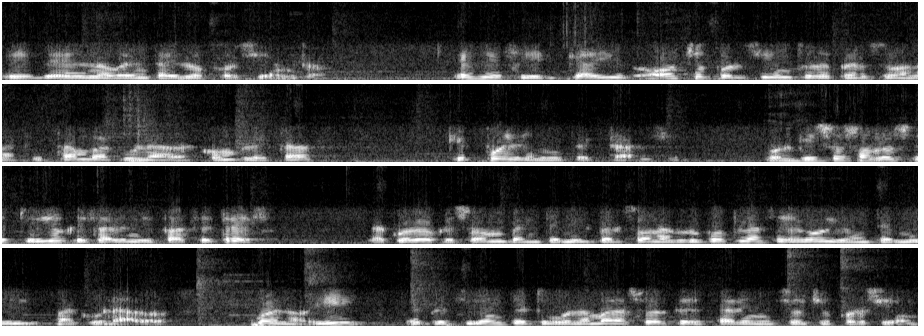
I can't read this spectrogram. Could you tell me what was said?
es del 92%. Es decir, que hay un 8% de personas que están vacunadas completas que pueden infectarse, porque esos son los estudios que salen de fase 3. ¿De acuerdo? Que son 20.000 personas grupo placebo y 20.000 vacunados. Bueno, y el presidente tuvo la mala suerte de estar en ese 8%.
